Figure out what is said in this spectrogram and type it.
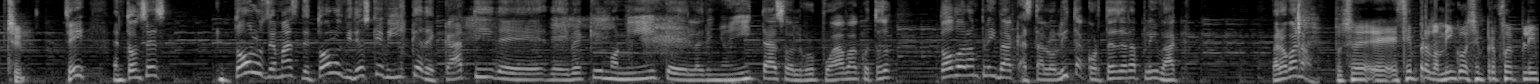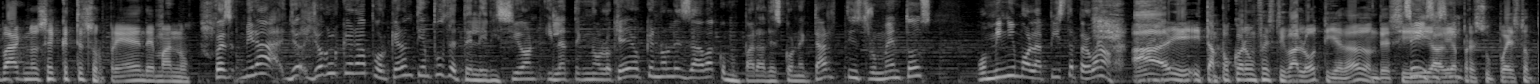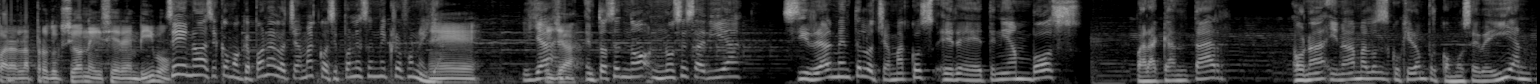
Sí. Sí, entonces, todos los demás, de todos los videos que vi, que de Katy, de, de Ibeca y Monique, de las Viñoñitas o el grupo Abaco, todo, todo eran playback. Hasta Lolita Cortés era playback. Pero bueno, Pues eh, eh, siempre domingo, siempre fue playback, no sé qué te sorprende, mano. Pues mira, yo, yo creo que era porque eran tiempos de televisión y la tecnología yo creo que no les daba como para desconectar instrumentos o mínimo la pista, pero bueno, Ah, y, y tampoco era un festival OTI, ¿verdad? Donde sí, Sí, sí, había sí. presupuesto para la producción e hiciera en vivo. sí, no, así como que ponen a los chamacos y pones un micrófono y ya. Eh, y ya. y ya. Entonces no, no se sabía si realmente los chamacos eh, tenían voz para cantar o nada, y nada más los escogieron por cómo se veían.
